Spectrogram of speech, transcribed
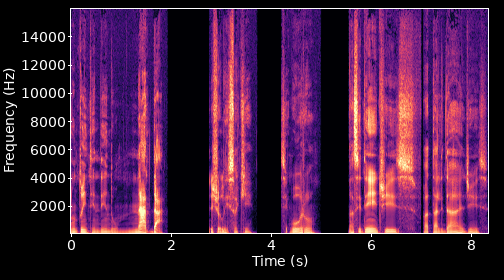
Não tô entendendo nada. Deixa eu ler isso aqui. Seguro, acidentes, fatalidades.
